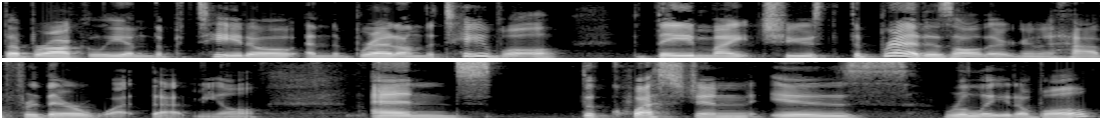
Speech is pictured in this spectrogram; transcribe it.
the broccoli, and the potato and the bread on the table. But they might choose that the bread is all they're going to have for their what that meal. And the question is relatable.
